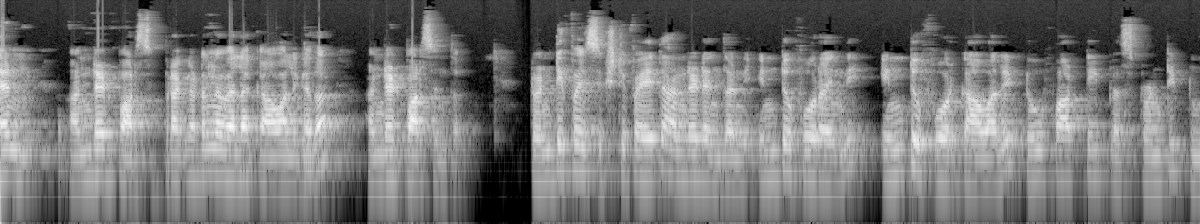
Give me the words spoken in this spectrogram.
then hundred parts ప్రకటన వేళ కావాలి కదా? హండ్రెడ్ పార్ట్స్ ఎంత? ట్వంటీ ఫైవ్ సిక్స్టీ ఫైవ్ అయితే హండ్రెడ్ ఎంత అండి? ఇంటూ ఫోర్ అయింది. ఇంటూ ఫోర్ కావాలి. Two forty plus twenty two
